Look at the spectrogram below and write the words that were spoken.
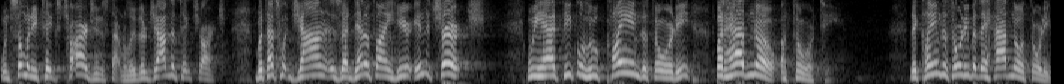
when somebody takes charge, and it's not really their job to take charge. But that's what John is identifying here in the church. We had people who claimed authority, but had no authority. They claimed authority, but they had no authority.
